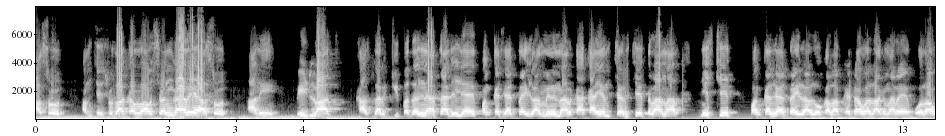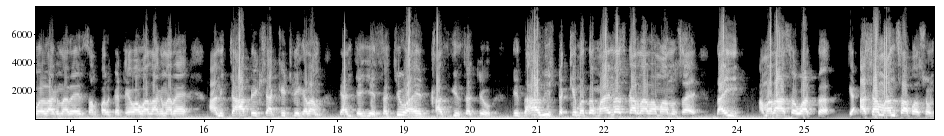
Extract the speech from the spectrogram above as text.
असोत आमचे सुधाकरराव श्रंगारे असोत आणि बीडलाच खासदारकी बदलण्यात आलेली आहे. पंकजा ताईला मिळणार का? कायम चर्चेत राहणार. निश्चित पंकजा ताईला लोकाला भेटावं लागणार आहे बोलावं लागणार आहे संपर्क ठेवावा लागणार आहे. आणि चहापेक्षा किटली गरम त्यांचे जे सचिव आहेत खासगी सचिव ते दहा वीस टक्के मत मायनस करणारा माणूस आहे. ताई आम्हाला असं वाटतं की अशा माणसापासून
